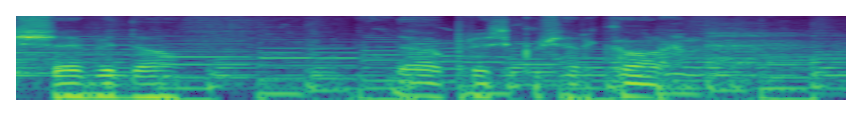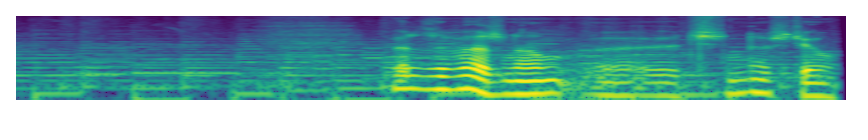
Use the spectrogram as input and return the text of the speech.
krzewy do, do oprysku siarkolem. Bardzo ważną e, czynnością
